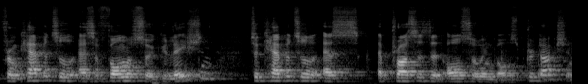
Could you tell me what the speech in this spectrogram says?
from capital as a form of circulation to capital as a process that also involves production.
